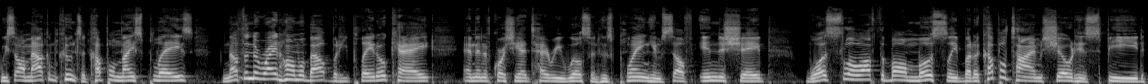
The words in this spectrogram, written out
we saw Malcolm Koonce, a couple nice plays, nothing to write home about, but he played okay. And then, of course, you had Tyree Wilson, who's playing himself into shape, was slow off the ball mostly, but a couple times showed his speed.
